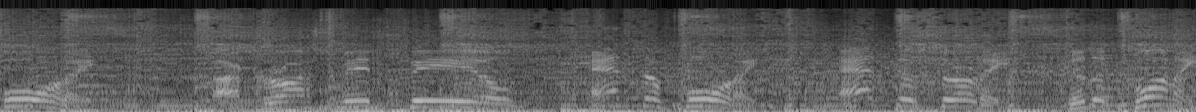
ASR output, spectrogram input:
40. Across midfield. At the 40. At the 30. To the 20.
